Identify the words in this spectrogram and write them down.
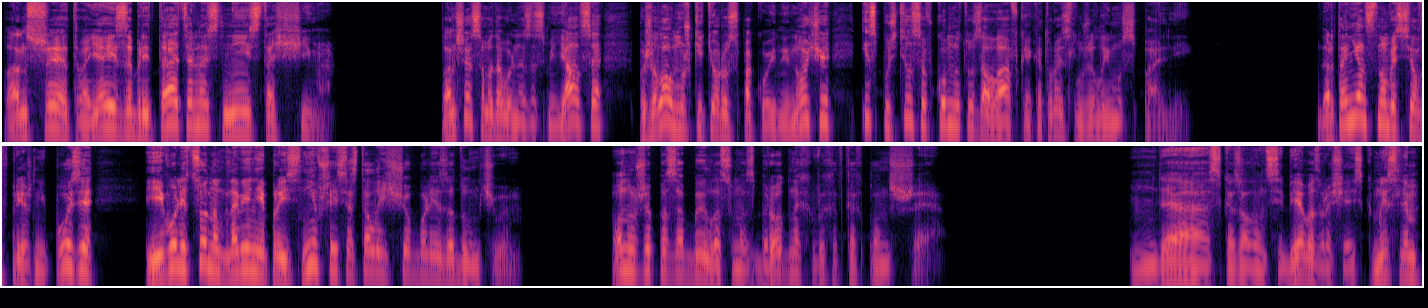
Планше, твоя изобретательность неистощима». Планше самодовольно засмеялся, пожелал мушкетеру спокойной ночи и спустился в комнату за лавкой, которая служила ему спальней. Д'Артаньян снова сел в прежней позе, и его лицо, на мгновение прояснившееся, стало еще более задумчивым. Он уже позабыл о сумасбродных выходках планше. «Да», — сказал он себе, возвращаясь к мыслям,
